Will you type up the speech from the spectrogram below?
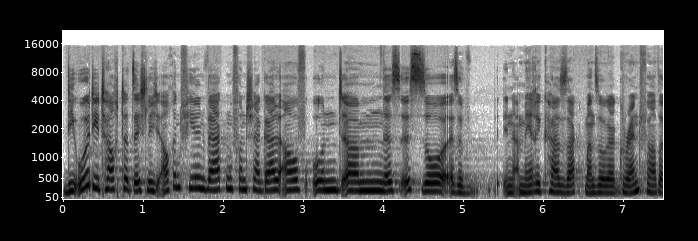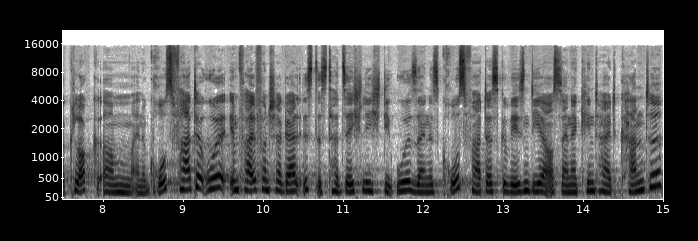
Die Uhr, die taucht tatsächlich auch in vielen Werken von Chagall auf und ähm, es ist so, also in Amerika sagt man sogar Grandfather Clock, ähm, eine Großvateruhr. Im Fall von Chagall ist es tatsächlich die Uhr seines Großvaters gewesen, die er aus seiner Kindheit kannte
